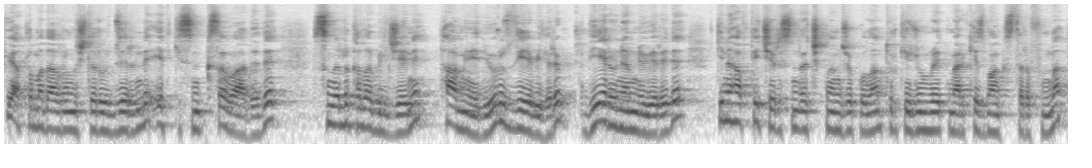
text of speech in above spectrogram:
fiyatlama davranışları üzerinde etkisinin kısa vadede sınırlı kalabileceğini tahmin ediyoruz diyebilirim. Diğer önemli veri de yine hafta içerisinde açıklanacak olan Türkiye Cumhuriyet Merkez Bankası tarafından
